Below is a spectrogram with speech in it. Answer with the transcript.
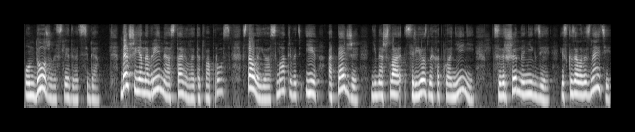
он должен исследовать себя. Дальше я на время оставила этот вопрос, стала ее осматривать и опять же не нашла серьезных отклонений совершенно нигде. И сказала, вы знаете,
